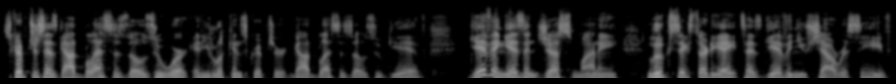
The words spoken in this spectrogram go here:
Scripture says God blesses those who work. And you look in Scripture, God blesses those who give. Giving isn't just money. Luke 6:38 says give and you shall receive.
